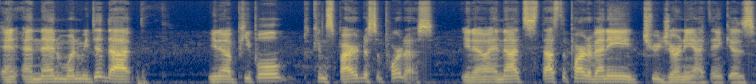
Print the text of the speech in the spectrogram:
and, and then when we did that, you know, people conspired to support us, you know, and that's that's the part of any true journey, I think, is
